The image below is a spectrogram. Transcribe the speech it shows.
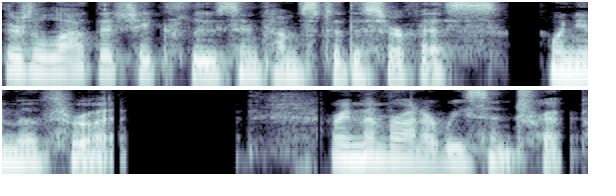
There's a lot that shakes loose and comes to the surface when you move through it. I remember on a recent trip,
